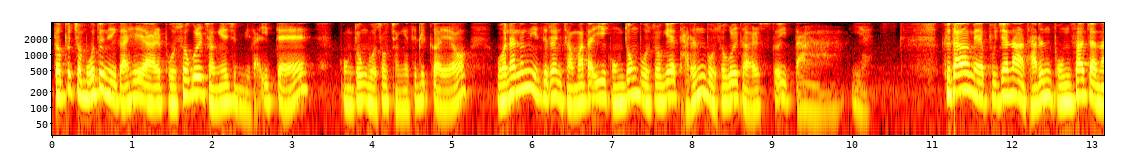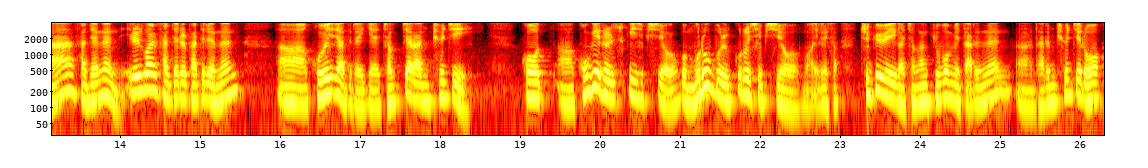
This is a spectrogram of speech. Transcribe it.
덧붙여 모든 이가 해야 할 보석을 정해줍니다. 이때 공동보석 정해드릴 거예요. 원하는 이들은 저마다 이 공동보석에 다른 보석을 더할 수도 있다. 예. 그 다음에 부제나 다른 봉사자나 사제는 일괄 사제를 받으려는 어, 고의자들에게 적절한 표지, 곧 어, 고개를 숙이십시오 혹은 무릎을 꿇으십시오 뭐 이래서 주교회의가 정한 규범에 따르는 어, 다른 표지로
